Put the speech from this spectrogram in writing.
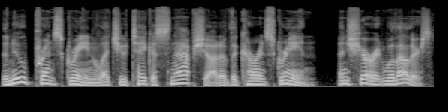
The new print screen lets you take a snapshot of the current screen and share it with others.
